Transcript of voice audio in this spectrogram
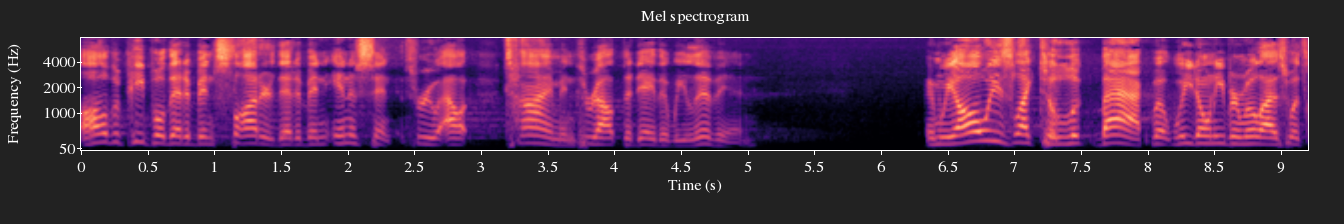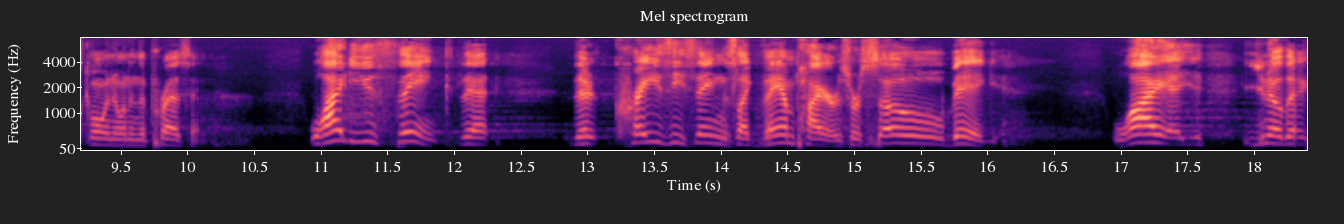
All the people that have been slaughtered, that have been innocent throughout time and throughout the day that we live in. And we always like to look back, but we don't even realize what's going on in the present. Why do you think that the crazy things like vampires are so big? Why, you know, the,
